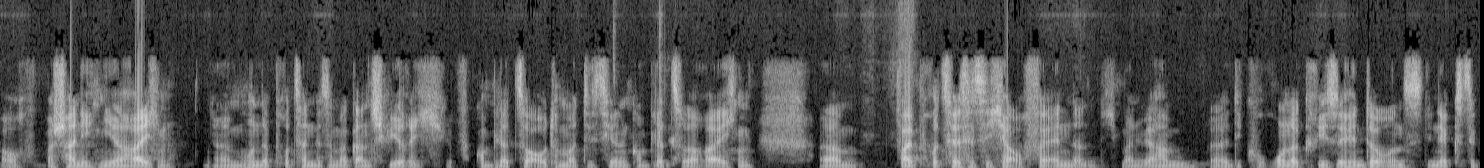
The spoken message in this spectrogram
auch wahrscheinlich nie erreichen. 100 ähm, Prozent ist immer ganz schwierig, komplett zu automatisieren, komplett zu erreichen, ähm, weil Prozesse sich ja auch verändern. Ich meine, wir haben äh, die Corona-Krise hinter uns, die nächste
